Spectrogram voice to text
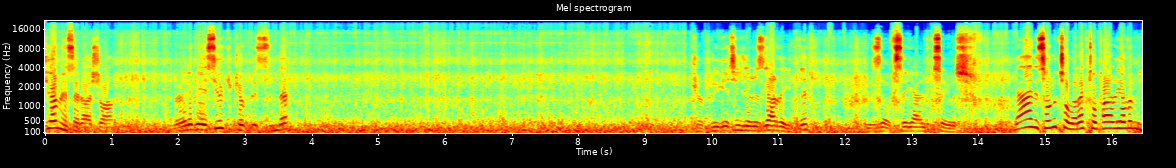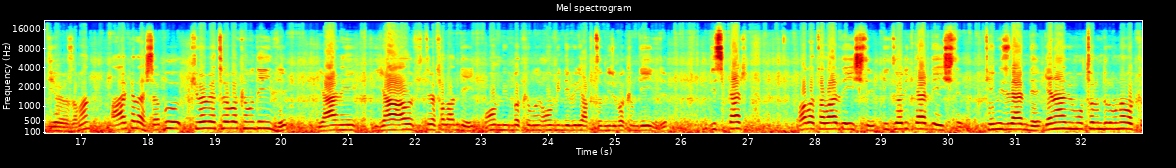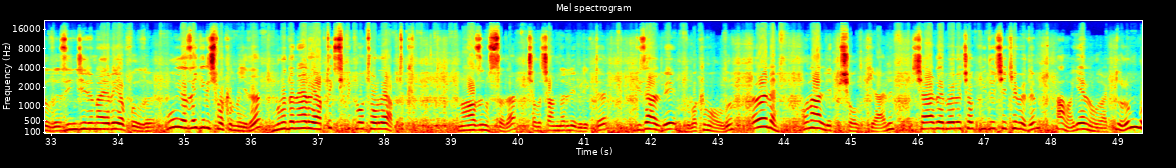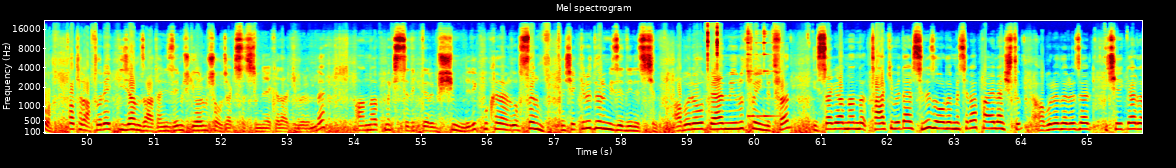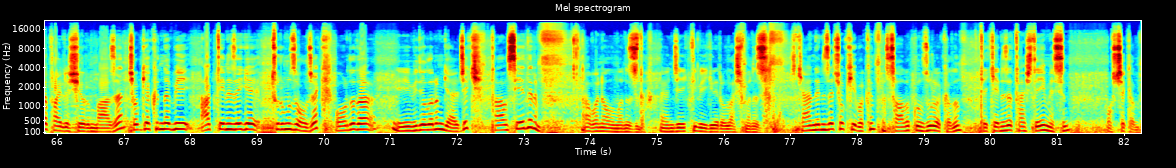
Üşütüyor mesela şu an. Böyle bir esiyor ki köprü üstünde. Köprüyü geçince rüzgar da gitti. Biz de ofise geldik sayılır. Yani sonuç olarak toparlayalım videoyu o zaman. Arkadaşlar bu kilometre bakımı değildi. Yani yağ filtre falan değil. 10.000 bakımı 10 binde bir yaptığım bir bakım değildi. Diskler Balatalar değişti, hidrolikler değişti, temizlendi. Genel bir motorun durumuna bakıldı, zincirin ayarı yapıldı. Bu yaza giriş bakımıydı. Bunu da nerede yaptık? Speed motorda yaptık. Nazım Usta'da çalışanlarıyla birlikte güzel bir bakım oldu. Öyle. Onu halletmiş olduk yani. İçeride böyle çok video çekemedim ama genel olarak durum bu. Fotoğrafları ekleyeceğim zaten. izlemiş görmüş olacaksınız şimdiye kadarki bölümde. Anlatmak istediklerim şimdilik bu kadar dostlarım. Teşekkür ediyorum izlediğiniz için. Abone olup beğenmeyi unutmayın lütfen. Instagram'dan da takip edersiniz. Orada mesela paylaştım. Aboneler özel içerikler de paylaşıyorum bazen. Çok yakında bir Akdeniz Ege turumuz olacak. Orada da e, videolarım gelecek. Tavsiye ederim abone olmanızı da. Öncelikli bilgilere ulaşmanızı. Kendinize çok iyi bakın. Sağlıklı huzurla kalın. Tekerinize taş değmesin. Hoşçakalın.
